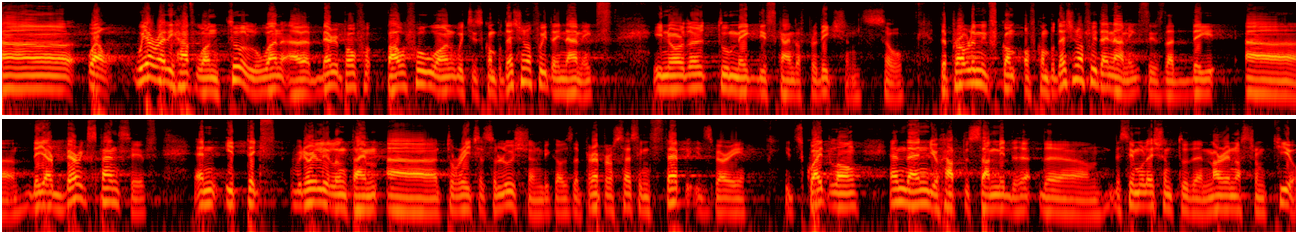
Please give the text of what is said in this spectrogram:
Uh, well, we already have one tool, one a very powerful, powerful one, which is computational fluid dynamics, in order to make this kind of predictions. So the problem com of computational fluid dynamics is that they, uh, they are very expensive, and it takes really long time uh, to reach a solution because the pre-processing step is very, it's quite long, and then you have to submit the, the, um, the simulation to the Mare Nostrum queue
